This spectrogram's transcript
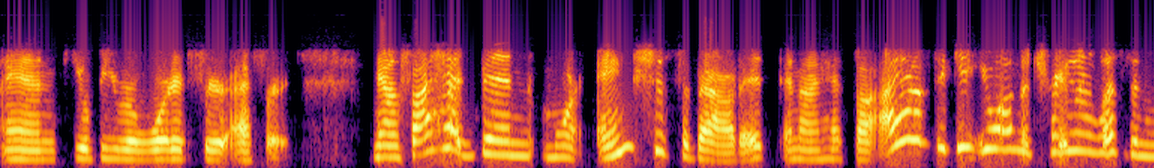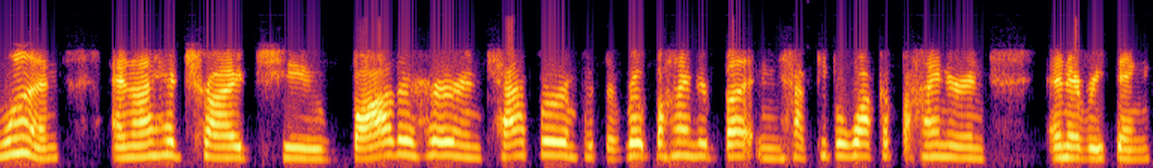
and you'll be rewarded for your effort. Now, if I had been more anxious about it and I had thought, I have to get you on the trailer lesson one, and I had tried to bother her and tap her and put the rope behind her butt and have people walk up behind her and, and everything,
